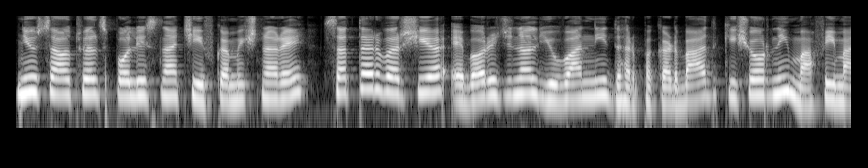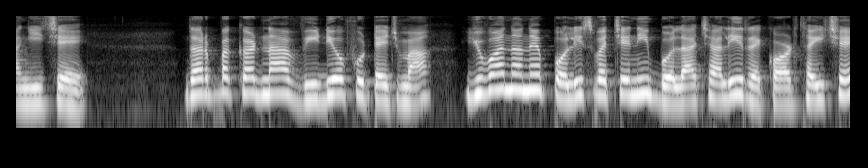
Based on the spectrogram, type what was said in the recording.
ન્યૂ સાઉથ વેલ્સ પોલીસના ચીફ કમિશનરે સત્તર વર્ષીય એબોરિજિનલ યુવાનની ધરપકડ બાદ કિશોરની માફી માંગી છે. ધરપકડના વીડિયો ફૂટેજમાં યુવાન અને પોલીસ વચ્ચેની બોલાચાલી રેકોર્ડ થઈ છે.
